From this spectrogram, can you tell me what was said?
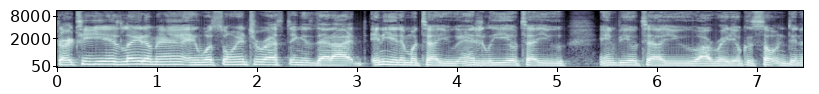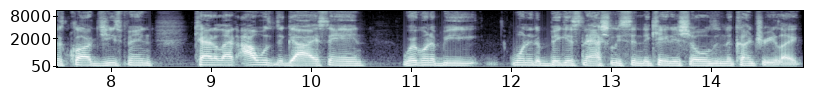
13 years later, man. And what's so interesting is that I, any of them will tell you, Angela Yee will tell you, Envy will tell you, our radio consultant Dennis Clark, G Spin, Cadillac. I was the guy saying we're going to be one of the biggest nationally syndicated shows in the country. Like,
